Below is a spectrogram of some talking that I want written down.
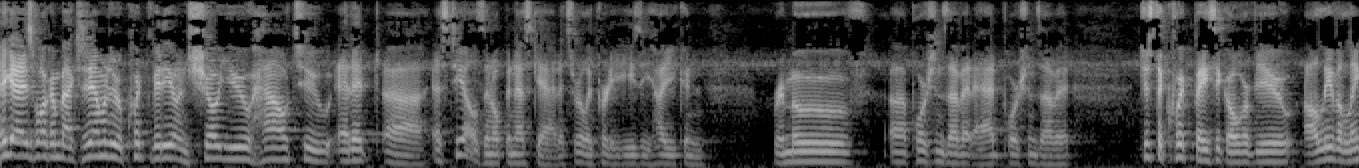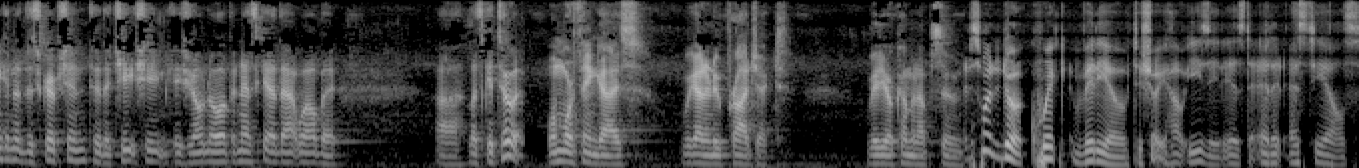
Hey guys, welcome back. Today I'm gonna do a quick video and show you how to edit uh, STLs in OpenSCAD. It's really pretty easy how you can remove uh, portions of it, add portions of it. Just a quick basic overview. I'll leave a link in the description to the cheat sheet in case you don't know OpenSCAD that well, but uh, let's get to it. One more thing guys, we got a new project. Video coming up soon. I just wanted to do a quick video to show you how easy it is to edit STLs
